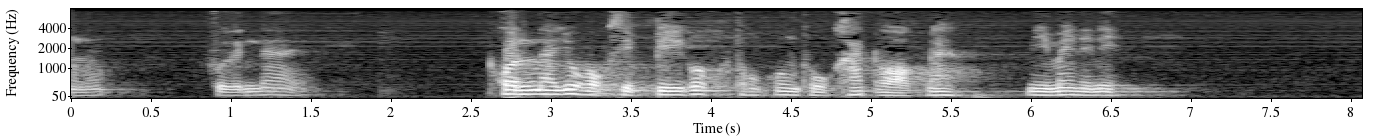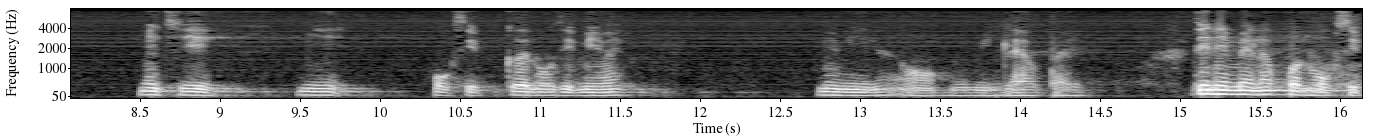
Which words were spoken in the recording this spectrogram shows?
ๆนะฝืนได้ คนอายุหกสิบปีก็คงถูกคัดออกนะ มีไหมในนี้ ไม่ชี มีหกสิบเกินหกสิบมีไหมไม่มีนะอ๋อไม่มีแล้วไป ที่นี่ไม่รับคนหกสิบ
